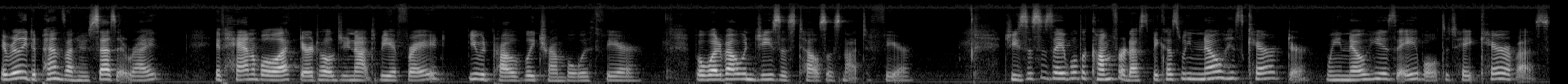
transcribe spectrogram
It really depends on who says it, right? If Hannibal Lecter told you not to be afraid, you would probably tremble with fear. But what about when Jesus tells us not to fear? Jesus is able to comfort us because we know his character. We know he is able to take care of us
